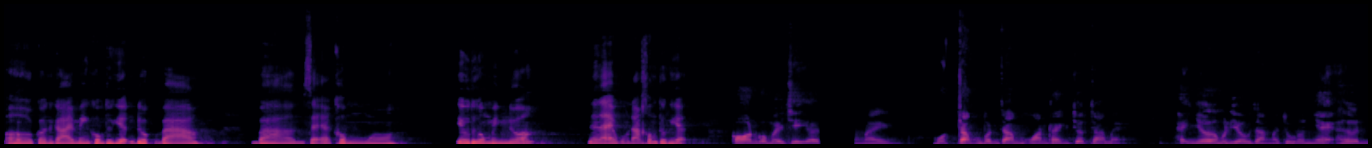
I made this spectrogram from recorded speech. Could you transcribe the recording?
ờ, con gái mình không thực hiện được và và sẽ không yêu thương mình nữa. Nên là em cũng đã không thực hiện. Con của mấy chị ở này 100% hoàn thành trước cha mẹ. Hãy nhớ một điều rằng là chúng nó nhẹ hơn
